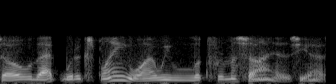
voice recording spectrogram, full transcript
so that would explain why we look for messiahs. Yes.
